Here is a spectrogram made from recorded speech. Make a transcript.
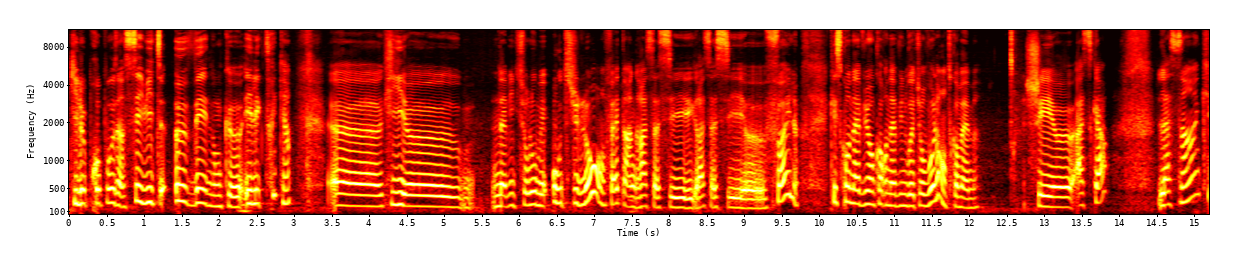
qui le propose, un C8 EV, donc électrique, hein, qui navigue sur l'eau, mais au-dessus de l'eau en fait, hein, grâce à ses, grâce à ses foils. Qu'est-ce qu'on a vu encore? On a vu une voiture volante quand même chez Aska. La 5,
